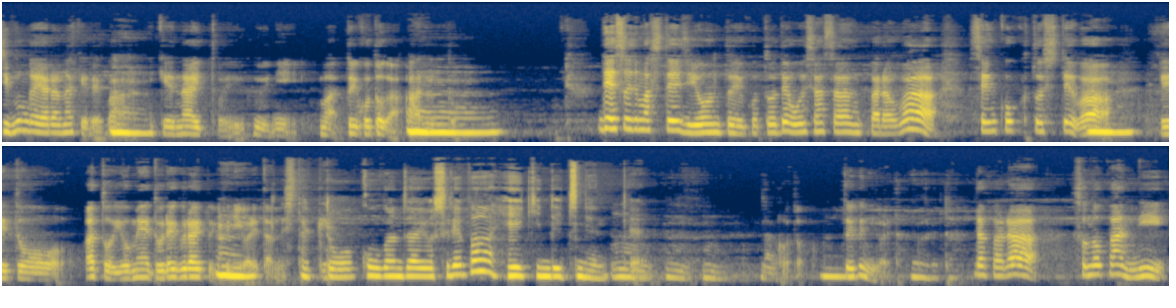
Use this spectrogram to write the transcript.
自分がやらなければいけないというふうに、まあということがあるでそれでまあステージ4ということでお医者さんからは宣告としては、うん。えっ、とあと余命どれぐらいというふうに言われたんでしたえっけ、っと抗がん剤をすれば平均で1年うんうんって、うん。なるほど、うん。というふうに言われた。言われた。だからその間に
